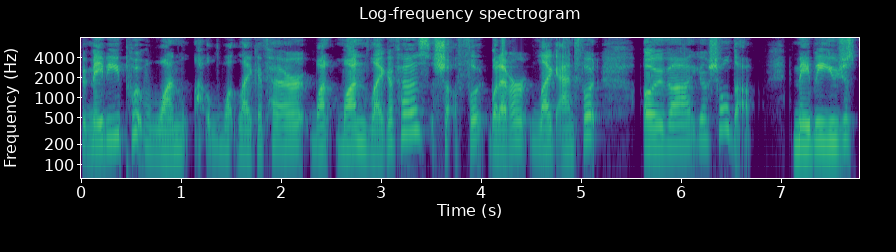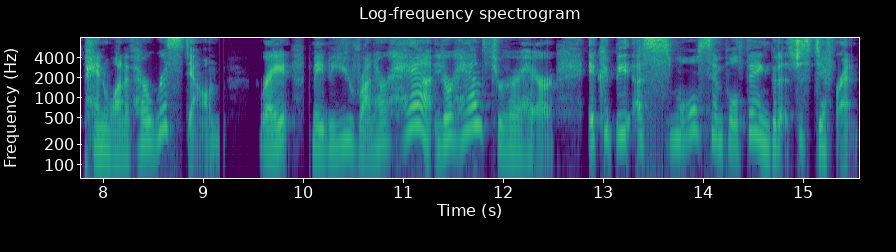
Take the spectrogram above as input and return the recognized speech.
but maybe you put one uh, what leg of her one one leg of hers sh- foot whatever leg and foot over your shoulder maybe you just pin one of her wrists down right? Maybe you run her hand, your hands through her hair. It could be a small, simple thing, but it's just different.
